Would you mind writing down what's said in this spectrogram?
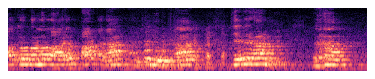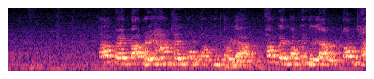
เอาจนมันละลายแล้วปักนะถึงจะหยุดนะจริงไหมท่านนะฮะถ้าเป็นปั๊บไหนห้ามใช้พวกเตาปิ้งเตาย่างถ้าเป็นเตาปิ้งเตาย่างต้องใช้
